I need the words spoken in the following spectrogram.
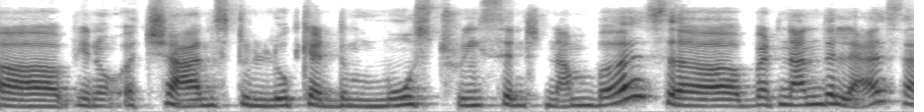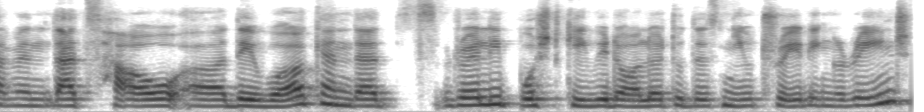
uh, you know a chance to look at the most recent numbers. Uh, but nonetheless i mean that's how uh, they work and that's really pushed kiwi dollar to this new trading range.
